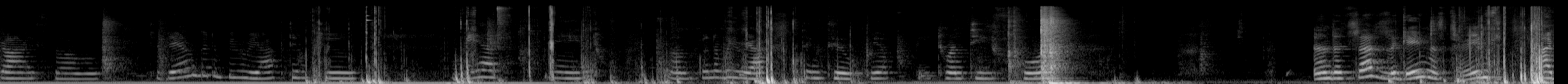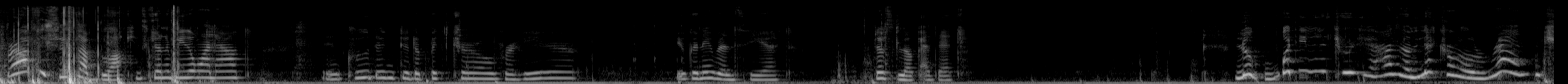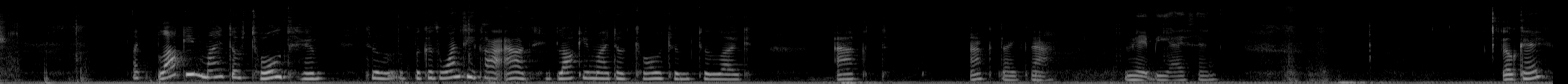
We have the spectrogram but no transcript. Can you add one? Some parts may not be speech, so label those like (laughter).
Guys, so today I'm gonna be reacting to BFB. I'm gonna be reacting to BFB 24, and it says the game has changed. I probably think that Blocky's gonna be the one out, including to the picture over here. You can even see it. Just look at it. Look, Woody literally has a literal wrench. Like Blocky might have told him to because once he got out, Blocky might have told him to like act act like that. Maybe I think. Okay.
